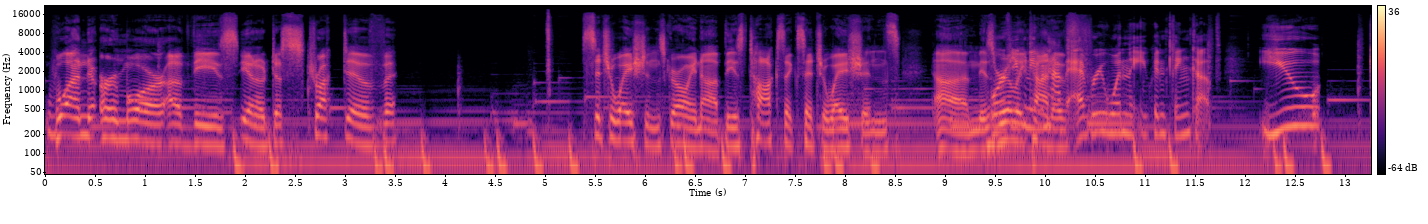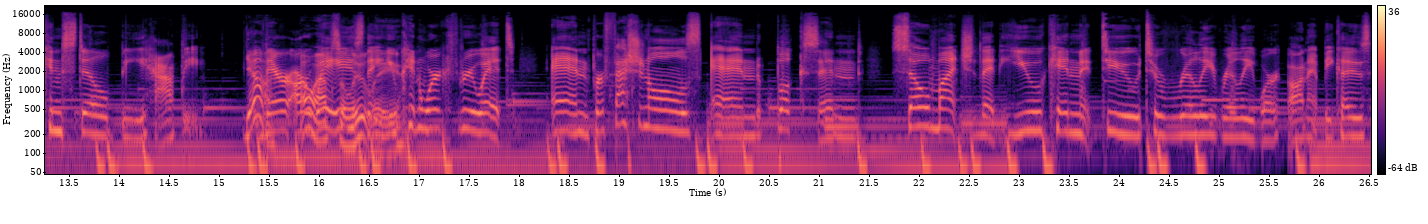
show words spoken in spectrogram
one or more of these, you know, destructive situations growing up, these toxic situations, um, is or really kind of everyone that you can think of, you can still be happy. yeah. there are oh, ways absolutely. that you can work through it and professionals and books and so much that you can do to really really work on it because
